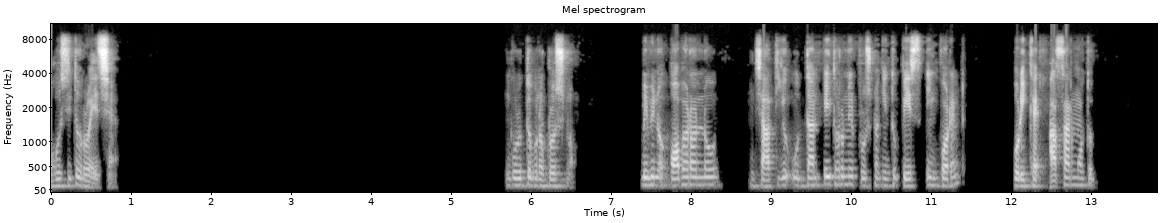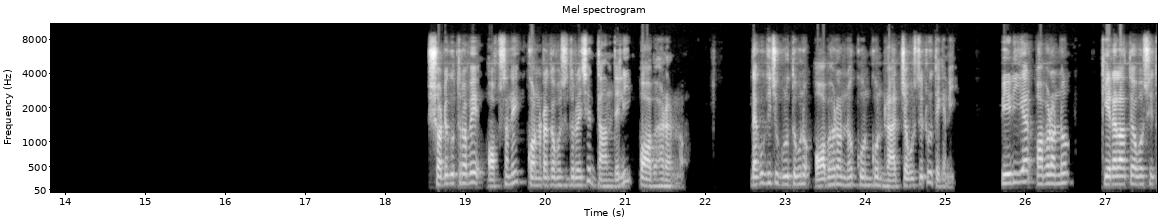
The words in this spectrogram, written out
অবস্থিত রয়েছে? গুরুত্বপূর্ণ প্রশ্ন। বিভিন্ন অভয়ারণ্য, জাতীয় উদ্যান, এই ধরনের প্রশ্ন কিন্তু বেশ ইম্পর্টেন্ট পরীক্ষায় আসার মতো। সঠিক উত্তর হবে অপশানে কর্ণাটকে অবস্থিত রয়েছে দান্দেলি, অভয়ারণ্য। দেখো কিছু গুরুত্বপূর্ণ অভয়ারণ্য কোন কোন রাজ্যে অবস্থিত দেখে নিই। পেরিয়ার অভয়ারণ্য কেরালাতে অবস্থিত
